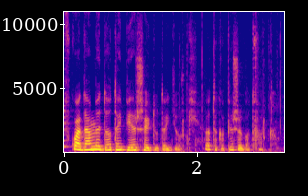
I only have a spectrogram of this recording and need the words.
I wkładamy do tej pierwszej tutaj dziurki, do tego pierwszego otworka.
